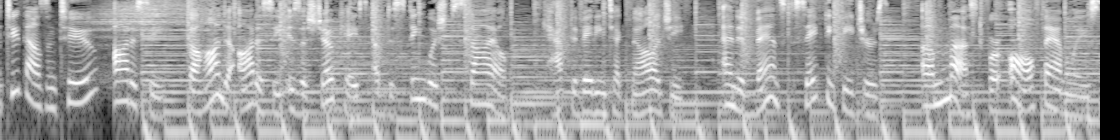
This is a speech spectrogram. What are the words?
The 2002 Odyssey. The Honda Odyssey is a showcase of distinguished style, captivating technology, and advanced safety features. A must for all families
